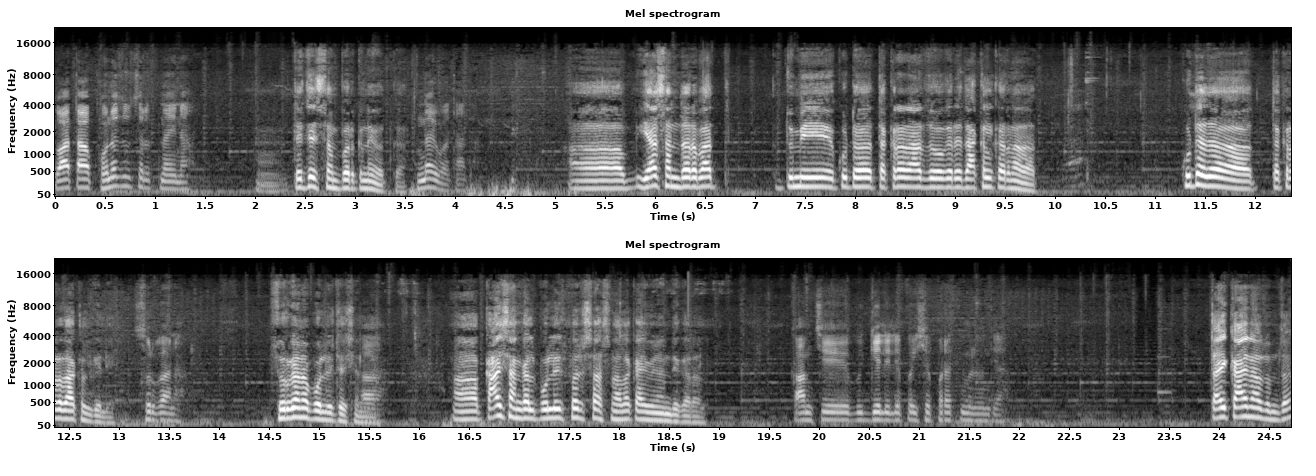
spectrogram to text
तो आता फोनच उचलत नाही ना. हां. त्याचे संपर्क नाही होत का? नाही होत आता. अं, या संदर्भात तुम्ही कुठं तक्रार अर्ज वगैरे दाखल करणार आहात? कुठं अं, तक्रार दाखल केली? सुरगाणा. सुरगाणा पोलीस स्टेशनला. हा. अं, काय सांगाल पोलीस प्रशासनाला काय विनंती कराल? आमचे गेलेले पैसे परत मिळवून द्या. ताई काय नाव तुमचं?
